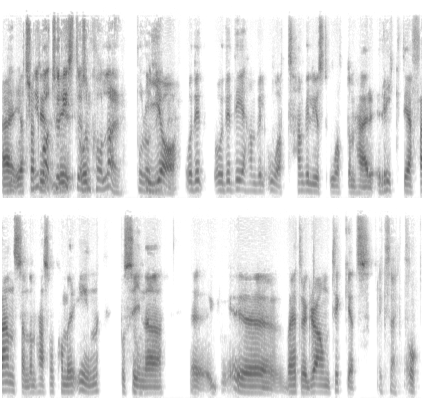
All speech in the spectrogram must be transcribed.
Nej, jag tror det är bara turister och- som kollar på Rod Laver. Ja, och det, och det är det han vill åt. Han vill just åt de här riktiga fansen, de här som kommer in på sina eh, eh, vad heter det, ground tickets Exakt. och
